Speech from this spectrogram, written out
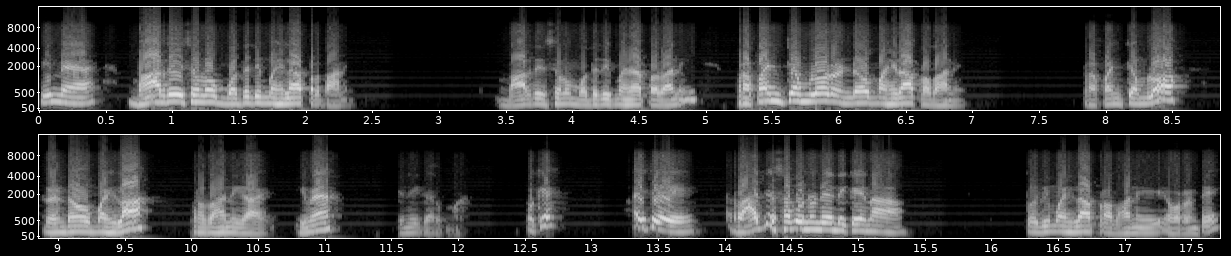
ఈమె భారతదేశంలో మొదటి మహిళా ప్రధాని. భారతదేశంలో మొదటి మహిళా ప్రధాని ప్రపంచంలో రెండవ మహిళా ప్రధాని. ప్రపంచంలో రెండవ మహిళా ప్రధానిగా ఈమె ఎన్నికర్మ. ఓకే? అయితే రాజ్యసభ నుండి ఎన్నికైన తొలి మహిళా ప్రధాని ఎవరంటే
